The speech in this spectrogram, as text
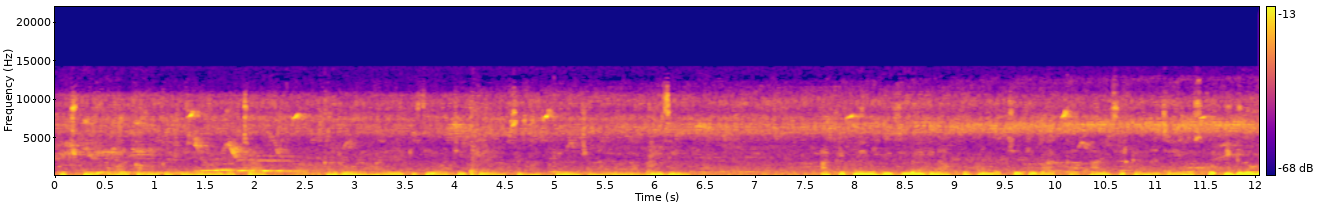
कुछ भी और काम कर रहे हैं और बच्चा का रो रहा है या किसी और चीज़ के लिए आपसे बात करना चाह रहे हैं और आप बिज़ी हैं। आप कितने भी बिज़ी हैं, लेकिन आपको अपने बच्चे की बात का आंसर करना चाहिए, उसको इग्नोर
